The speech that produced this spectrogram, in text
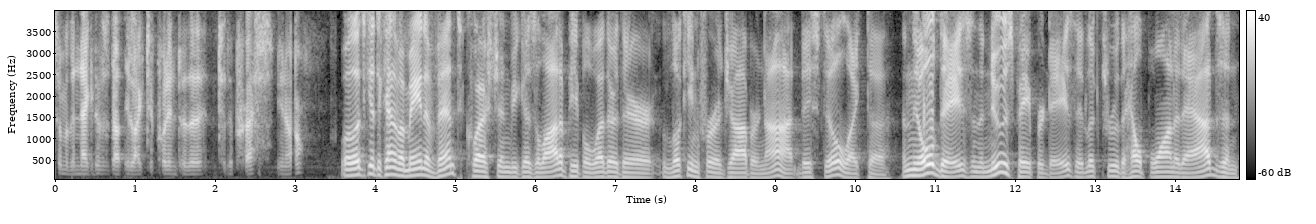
some of the negatives that they like to put into the to the press. You know. Well, let's get to kind of a main event question because a lot of people, whether they're looking for a job or not, they still like to. In the old days, in the newspaper days, they'd look through the help wanted ads and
